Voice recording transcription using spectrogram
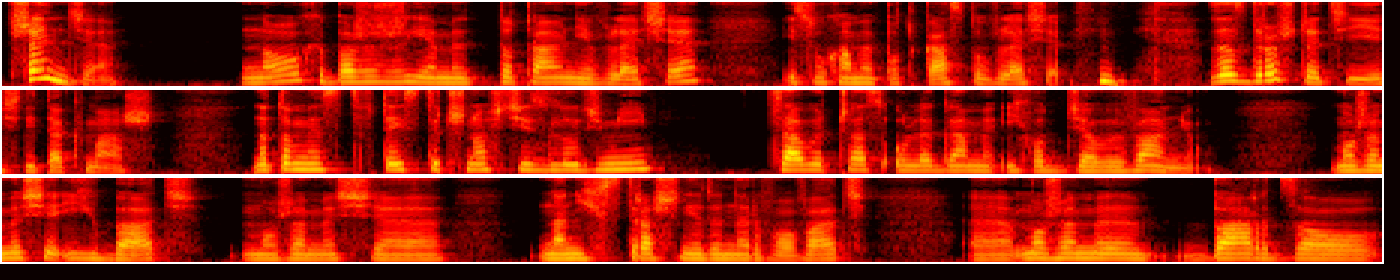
wszędzie. No, chyba że żyjemy totalnie w lesie i słuchamy podcastu w lesie. Zazdroszczę ci, jeśli tak masz. Natomiast w tej styczności z ludźmi cały czas ulegamy ich oddziaływaniu. Możemy się ich bać, możemy się na nich strasznie denerwować. E, możemy bardzo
